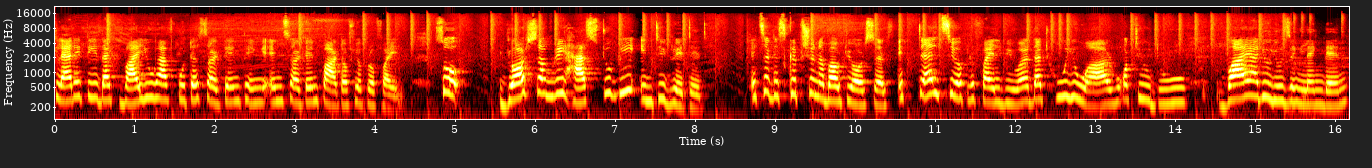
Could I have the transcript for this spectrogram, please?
clarity that why you have put a certain thing in certain part of your profile. So your summary has to be integrated. It's a description about yourself. It tells your profile viewer that who you are, what you do, why are you using LinkedIn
